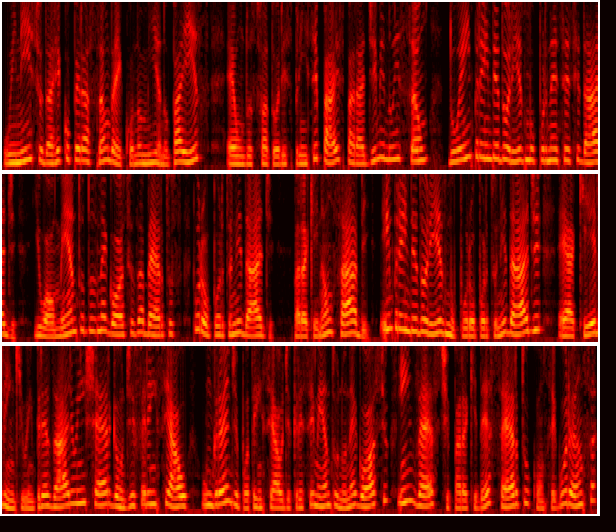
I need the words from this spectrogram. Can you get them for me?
o início da recuperação da economia no país é um dos fatores principais para a diminuição do empreendedorismo por necessidade e o aumento dos negócios abertos por oportunidade. Para quem não sabe, empreendedorismo por oportunidade é aquele em que o empresário enxerga um diferencial, um grande potencial de crescimento no negócio e investe para que dê certo com segurança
